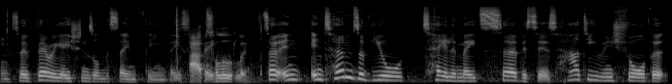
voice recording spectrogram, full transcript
Mm, so, variations on the same theme, basically. Absolutely. So, in, in terms of your tailor made services, how do you ensure that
